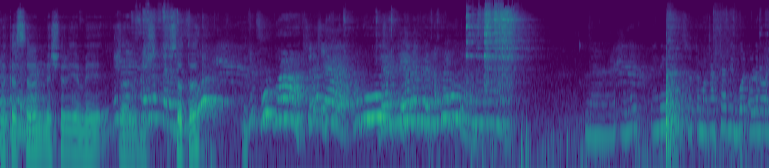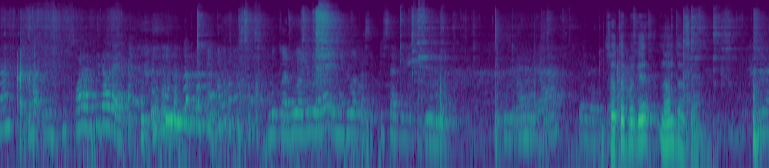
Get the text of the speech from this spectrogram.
Makasların meşhur yemeği varmış. Soto. Dibuat oleh orang Mbak Ibu. Orang Tidore. Buka dua-dua, ini dua kasih pisah dulu. Ya, yang dari Soto pakai nonton saya. Iya,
